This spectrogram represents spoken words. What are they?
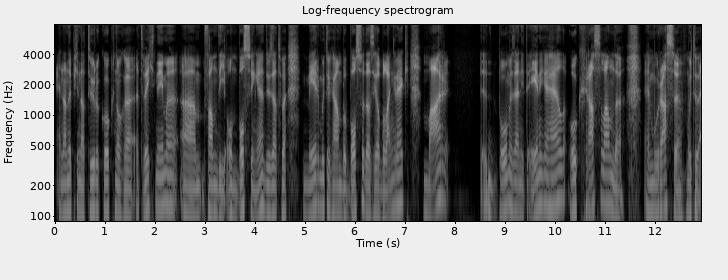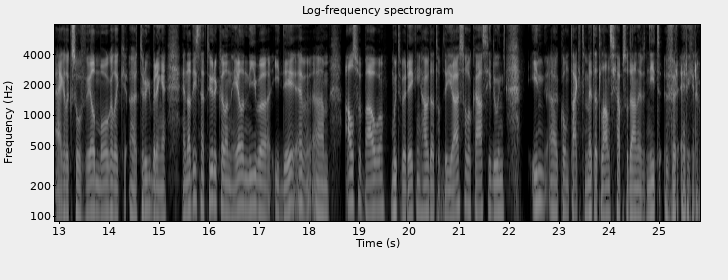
En dan heb je natuurlijk ook nog het wegnemen um, van die ontbossing. Hè. Dus dat we meer moeten gaan bebossen, dat is heel belangrijk. Maar eh, bomen zijn niet de enige heil, ook graslanden en moerassen moeten we eigenlijk zoveel mogelijk uh, terugbrengen. En dat is natuurlijk wel een hele nieuwe idee. Hè. Um, als we bouwen, moeten we rekening houden dat we op de juiste locatie doen, in uh, contact met het landschap, zodat we het niet verergeren.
